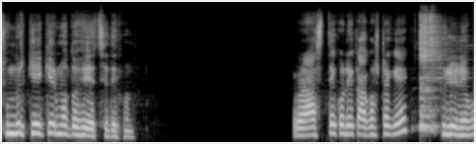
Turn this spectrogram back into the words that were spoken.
সুন্দর কেকের মতো হয়েছে, দেখুন। এবার আস্তে করে কাগজটাকে তুলে নেব।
